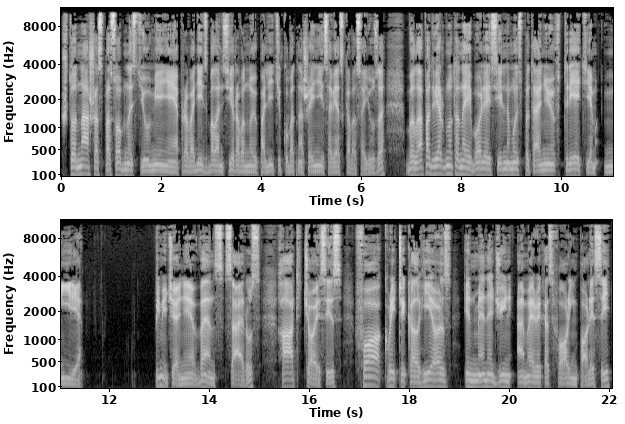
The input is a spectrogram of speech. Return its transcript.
что наша способность и умение проводить сбалансированную политику в отношении Советского Союза была подвергнута наиболее сильному испытанию в третьем мире. Примечание. Венс Сайрус. Hard Choices for Critical Years in Managing America's Foreign Policy.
